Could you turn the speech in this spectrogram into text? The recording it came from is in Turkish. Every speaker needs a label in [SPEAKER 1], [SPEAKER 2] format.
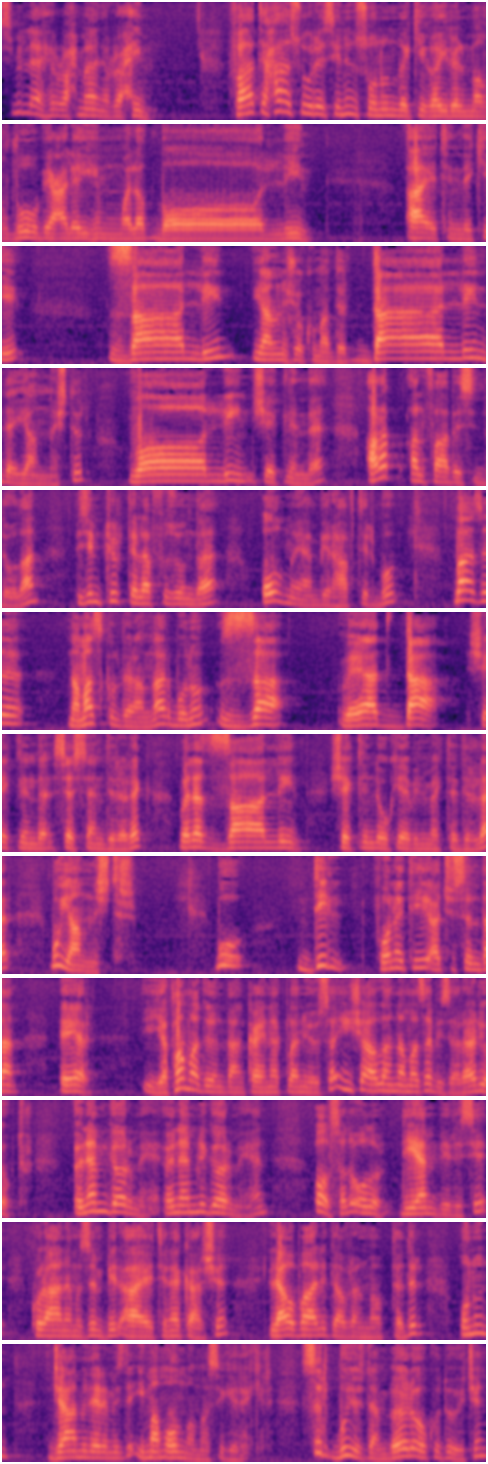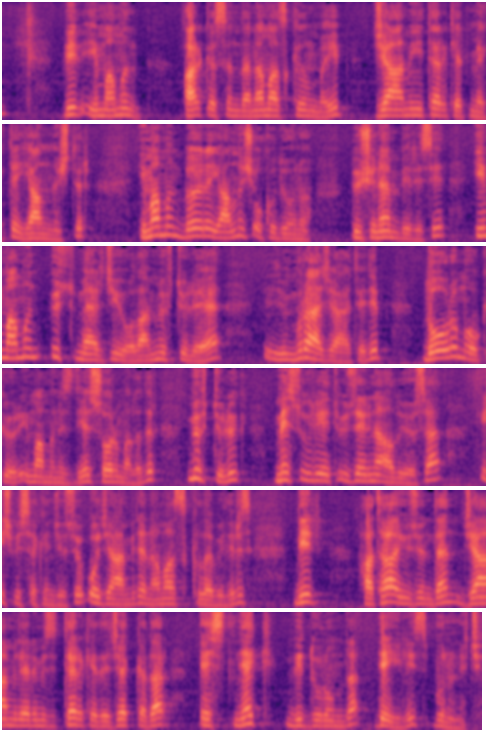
[SPEAKER 1] Bismillahirrahmanirrahim. Fatiha suresinin sonundaki gayril mağdubi aleyhim veleddallin ayetindeki zallin yanlış okumadır. Dallin de yanlıştır. Zallin şeklinde Arap alfabesinde olan bizim Türk telaffuzunda olmayan bir harftir bu. Bazı namaz kıldıranlar bunu za veya da şeklinde seslendirerek böyle zalin şeklinde okuyabilmektedirler. Bu yanlıştır. Bu dil fonetiği açısından eğer yapamadığından kaynaklanıyorsa inşallah namaza bir zarar yoktur. Önem görmeyen, önemli görmeyen olsa da olur diyen birisi Kur'an'ımızın bir ayetine karşı laubali davranmaktadır. Onun camilerimizde imam olmaması gerekir. Sırf bu yüzden böyle okuduğu için bir imamın arkasında namaz kılmayıp camiyi terk etmek de yanlıştır. İmamın böyle yanlış okuduğunu düşünen birisi imamın üst merci olan müftülüğe e, müracaat edip doğru mu okuyor imamınız diye sormalıdır. Müftülük mesuliyeti üzerine alıyorsa hiçbir sakıncası yok. O camide namaz kılabiliriz. Bir hata yüzünden camilerimizi terk edecek kadar esnek bir durumda değiliz bunun için.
